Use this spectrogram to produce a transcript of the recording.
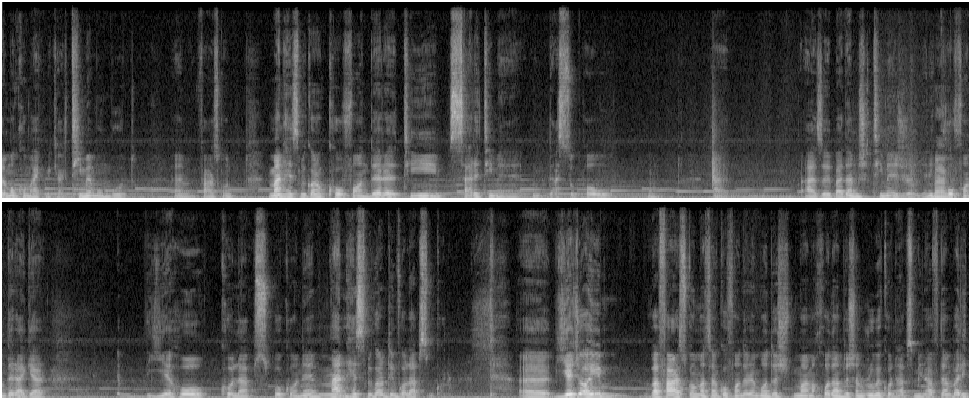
به ما کمک می‌کرد. تیممون بود. فرض کن. من حس می‌کنم کوفاندر تیم سر تیمه اون دست و پا و اون اعضای بدن میشه تیم اجرایی. یعنی بله. کوفاندر اگر یهو کلپس بکنه من حس می‌کنم تیم کلپس می‌کنه. یه جایی و فرض کن مثلا کوفاندر ما داشت ما من خودم داشتم رو به کلپس می‌رفتم ولی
